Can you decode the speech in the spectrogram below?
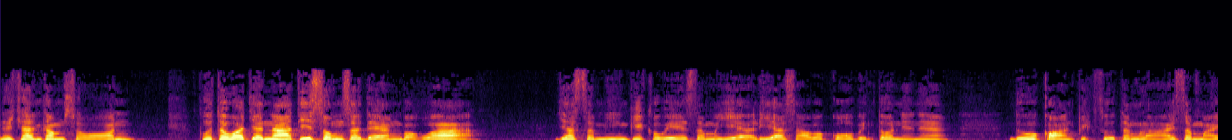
ในชั้นคำสอน พุทธวจนะที่ทรงแสดงบอกว่ายัสมิงพิกเวสมเยอริยสาวโกเป็นต้นเนี่ยนะดูก่อนภิกษุทั้งหลาย สมัย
